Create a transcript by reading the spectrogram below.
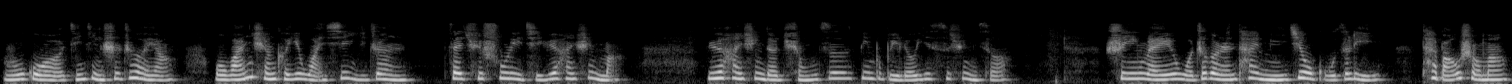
如果仅仅是这样，我完全可以惋惜一阵，再去树立起约翰逊嘛？约翰逊的雄姿并不比刘易斯逊色，是因为我这个人太迷旧，骨子里太保守吗？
